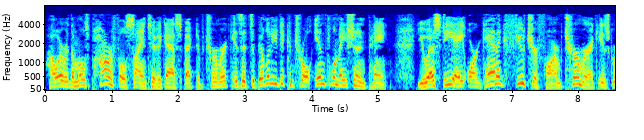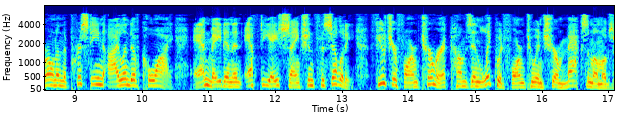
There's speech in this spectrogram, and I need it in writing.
However, the most powerful scientific aspect of turmeric is its ability to control inflammation and pain. USDA organic Future Pharm turmeric is grown on the pristine island of Kauai and made in an FDA sanctioned facility. Future Pharm turmeric comes in liquid form to ensure maximum absorption.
